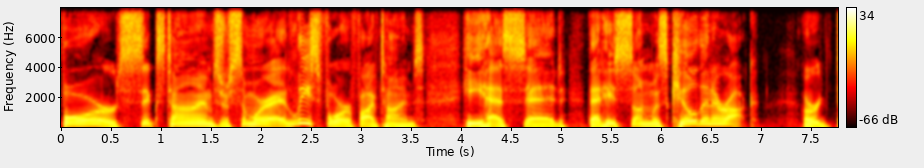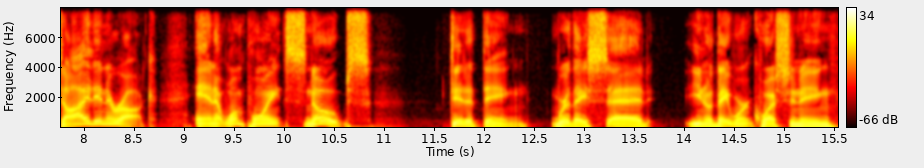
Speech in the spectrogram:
four or six times, or somewhere at least four or five times, he has said that his son was killed in Iraq or died in Iraq. And at one point, Snopes did a thing where they said, you know, they weren't questioning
